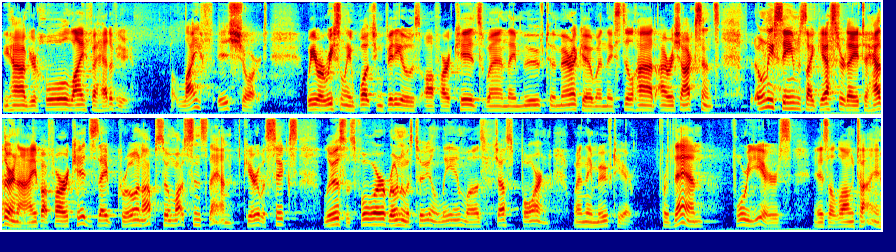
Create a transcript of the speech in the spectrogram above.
You have your whole life ahead of you. But life is short. We were recently watching videos of our kids when they moved to America when they still had Irish accents. It only seems like yesterday to Heather and I, but for our kids, they've grown up so much since then. Kira was six, Lewis was four, Ronan was two, and Liam was just born when they moved here. For them, four years is a long time.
